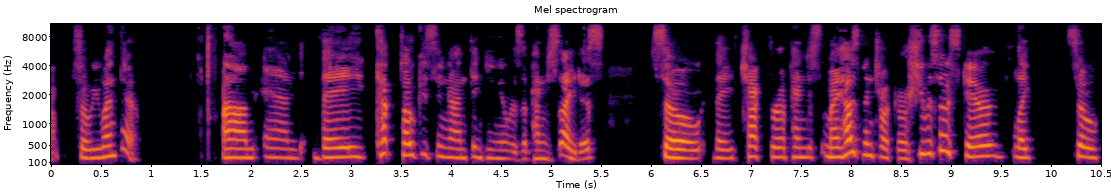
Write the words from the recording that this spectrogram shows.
Um, so we went there. Um, and they kept focusing on thinking it was appendicitis. So they checked for appendicitis. My husband took her. She was so scared. Like, so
